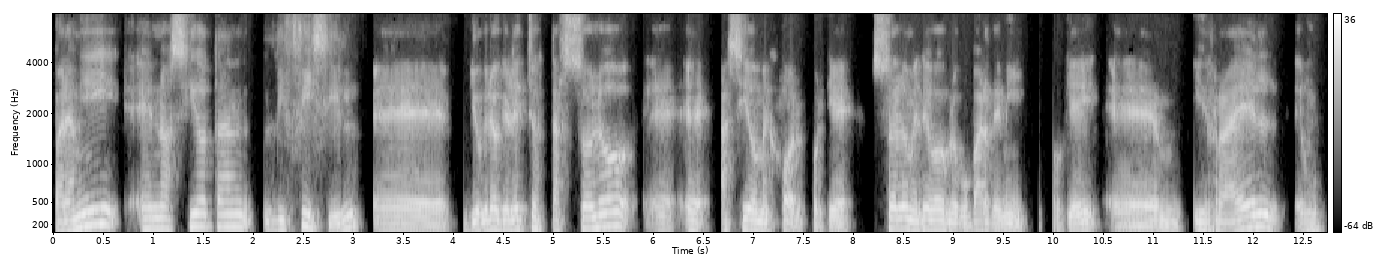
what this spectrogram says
para mí eh, no ha sido tan difícil. yo creo que el hecho de estar solo ha sido mejor, porque solo me tengo que preocupar de mí, ¿ok? Israel es un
